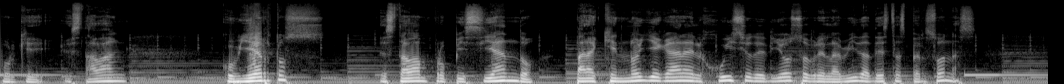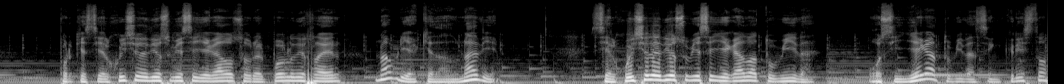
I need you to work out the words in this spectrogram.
Porque estaban cubiertos, estaban propiciando para que no llegara el juicio de Dios sobre la vida de estas personas. Porque si el juicio de Dios hubiese llegado sobre el pueblo de Israel, no habría quedado nadie. Si el juicio de Dios hubiese llegado a tu vida, o si llega a tu vida sin Cristo,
